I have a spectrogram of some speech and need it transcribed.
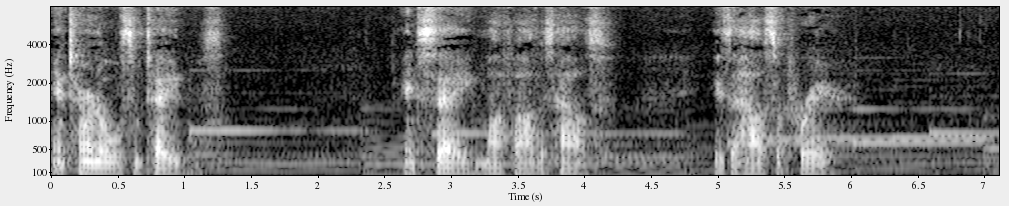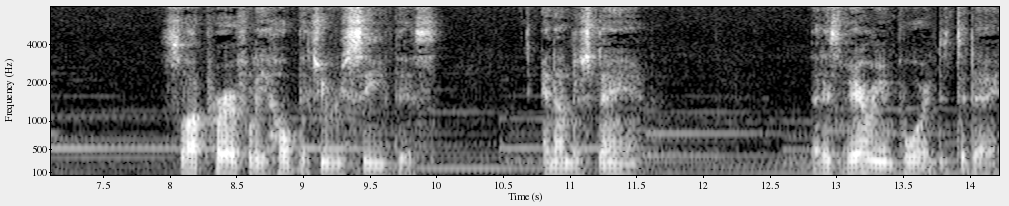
and turn over some tables and say, My Father's house is a house of prayer. So I prayerfully hope that you receive this and understand that it's very important today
